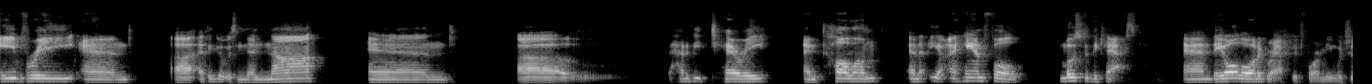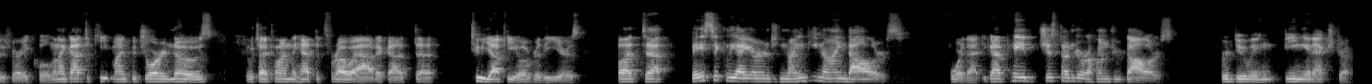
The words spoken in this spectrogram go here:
Avery and uh, I think it was Nana and uh, had to be Terry and Colm and you know, a handful, most of the cast. And they all autographed it for me, which was very cool. And I got to keep my Bajoran nose, which I finally had to throw out. It got uh, too yucky over the years. But uh, basically, I earned $99 for that. You got paid just under $100 for doing being an extra.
